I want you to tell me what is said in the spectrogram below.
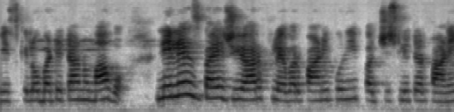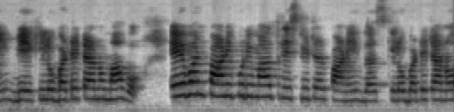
વીસ કિલો બટેટાનો માવો, નિલેશભાઈ જીઆર ફ્લેવર પાણીપુરી, પચીસ લીટર પાણી, બે કિલો બટેટાનો માવો એ વન પાણીપુરીમાં ત્રીસ લીટર પાણી, દસ કિલો બટેટાનો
